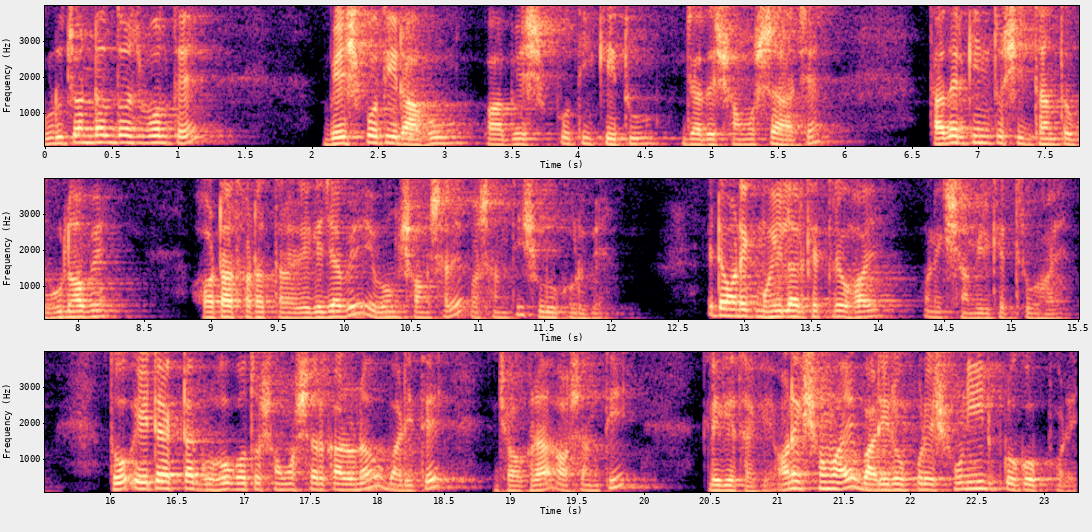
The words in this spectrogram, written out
গুরুচণ্ডাল দোষ বলতে বৃহস্পতি রাহু বা বৃহস্পতি কেতু যাদের সমস্যা আছে, তাদের কিন্তু সিদ্ধান্ত ভুল হবে। হঠাৎ হঠাৎ তারা রেগে যাবে এবং সংসারে অশান্তি শুরু করবে। এটা অনেক মহিলার ক্ষেত্রেও হয়, অনেক স্বামীর ক্ষেত্রেও হয়। তো এটা একটা গ্রহগত সমস্যার কারণেও বাড়িতে ঝগড়া, অশান্তি লেগে থাকে। অনেক সময় বাড়ির ওপরে শনির প্রকোপ পড়ে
